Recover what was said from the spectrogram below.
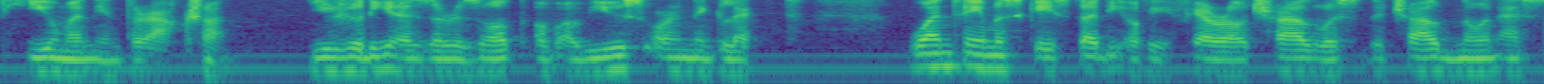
human interaction, usually as a result of abuse or neglect. One famous case study of a feral child was the child known as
